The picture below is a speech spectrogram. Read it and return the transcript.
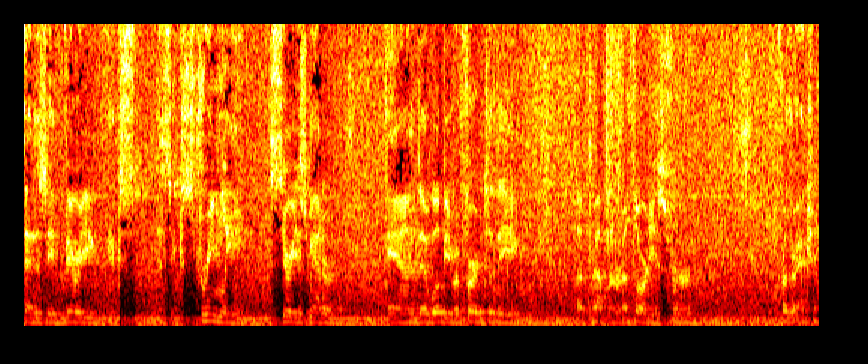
that is a very, ex- it's extremely serious matter and uh, will be referred to the uh, proper authorities for further action.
